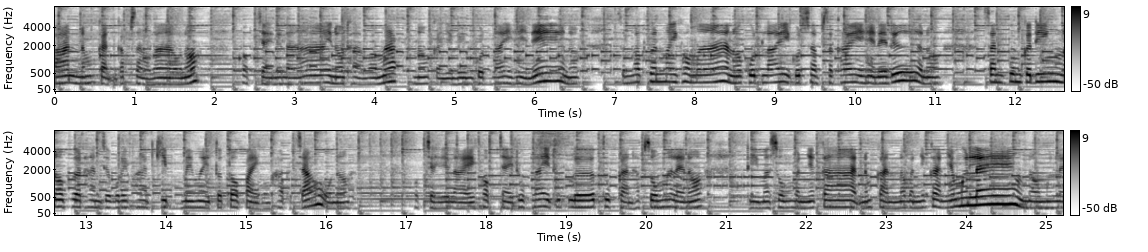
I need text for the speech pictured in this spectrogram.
บ้านน้ำกันกับสาวลาวเนาะขอบใจหลายๆเนาะถามว่ามักเนาะก็อย่าลืมกดไลค์ให้แน่เนาะสำหรับเพื่อนใหม่เข้ามาเนาะกดไลค์กด Subscribe ให้ได้เด้อเนาะสั่นปุ่มกระดิ่งเนาะเพื่อท่านจะบ่ได้พลาดคลิปใหม่ๆต่อๆไปของข้าพเจ้าเนาะ ใจหลายขอบใจทุกไลค์ทุกเลิฟทุกการรับชมนั่นแหละเนาะที่มาชมบรรยากาศน้ำกันเนาะบรรยากาศยามมื้อแลงเนาะมื้อแล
